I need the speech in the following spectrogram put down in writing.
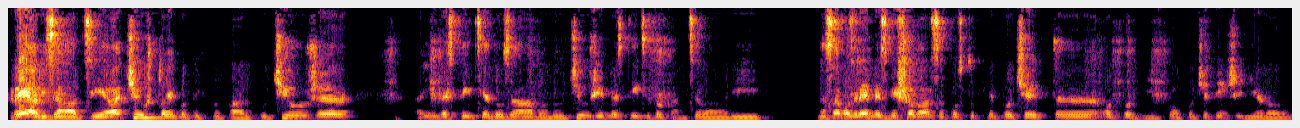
realizácia, či už to je po technoparku, či už e, investícia do závodu, či už investície do kancelárií. No samozrejme zvyšoval sa postupne počet e, odborníkov, počet inžinierov,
